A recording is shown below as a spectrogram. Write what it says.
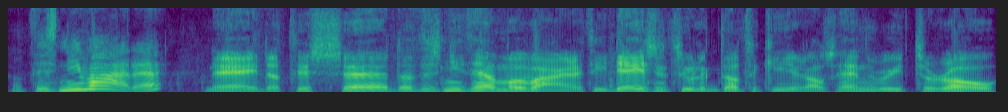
Dat is niet waar, hè? Nee, dat is, eh, dat is niet helemaal waar. Het idee is natuurlijk dat ik hier als Henry Thoreau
